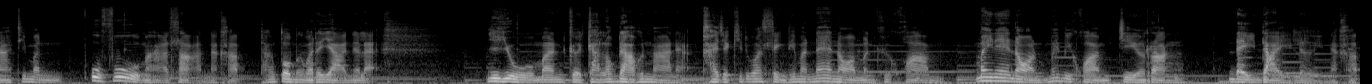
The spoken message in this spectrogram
นะ ที่มันอู้ฟู่มหาศาลนะครับ ทั้งตัวเมืองพัทยาเนี่ยแหละ อยู่ๆมันเกิดการล็อกดาวน์ขึ้นมาเนี่ย ใครจะคิดว่าสิ่งที่มันแน่นอนมันคือความไม่แน่นอนไม่มีความจีรังใด ๆเลยนะครับ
